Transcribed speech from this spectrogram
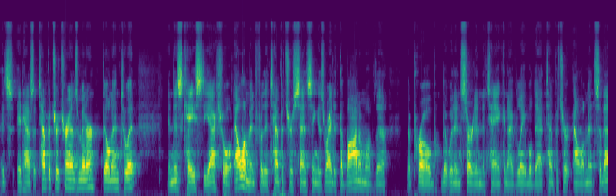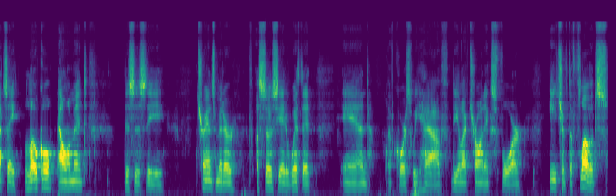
It's, it has a temperature transmitter built into it. In this case, the actual element for the temperature sensing is right at the bottom of the the probe that would insert in the tank, and I've labeled that temperature element. So that's a local element. This is the transmitter associated with it. And of course, we have the electronics for each of the floats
